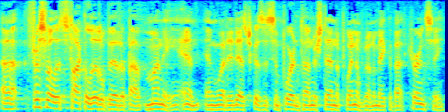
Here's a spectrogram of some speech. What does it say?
Uh, first of all, let's talk a little bit about money and, and what it is because it's important to understand the point I'm going to make about currency.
